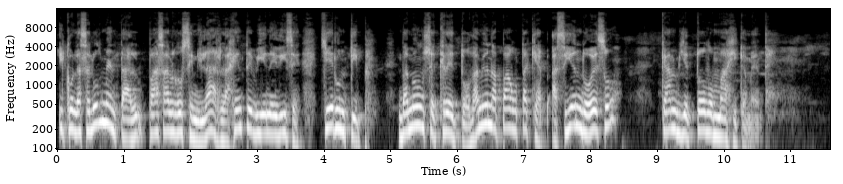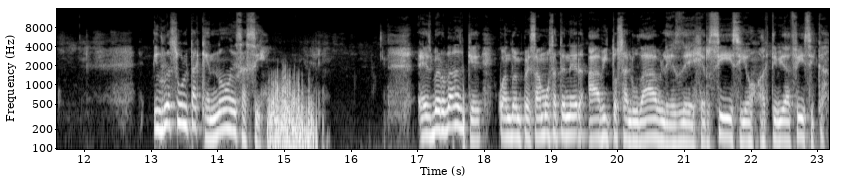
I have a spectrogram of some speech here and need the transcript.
Y con la salud mental pasa algo similar. La gente viene y dice, quiero un tip, dame un secreto, dame una pauta que haciendo eso cambie todo mágicamente. Y resulta que no es así. Es verdad que cuando empezamos a tener hábitos saludables de ejercicio, actividad física,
